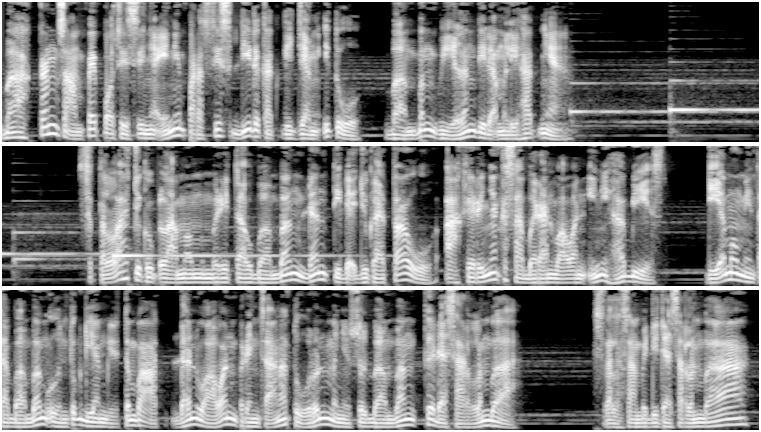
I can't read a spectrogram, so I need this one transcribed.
Bahkan sampai posisinya ini persis di dekat kijang itu, Bambang bilang tidak melihatnya. Setelah cukup lama memberitahu Bambang dan tidak juga tahu, akhirnya kesabaran Wawan ini habis. Dia meminta Bambang untuk diam di tempat dan Wawan berencana turun menyusul Bambang ke dasar lembah. Setelah sampai di dasar lembah,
